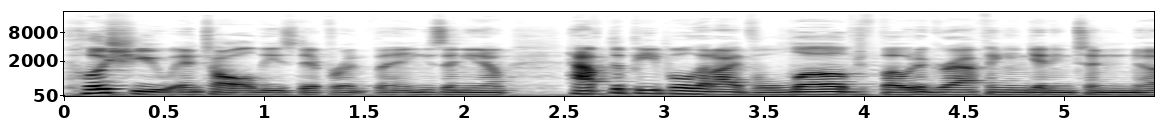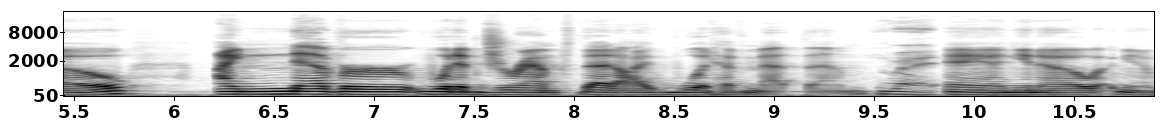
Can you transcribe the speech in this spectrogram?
push you into all these different things. And you know, half the people that I've loved photographing and getting to know, I never would have dreamt that I would have met them. Right. And you know, you know,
